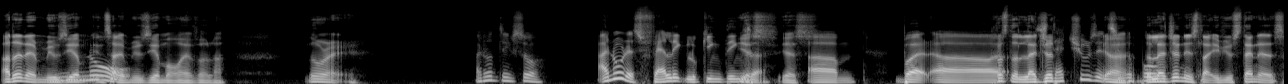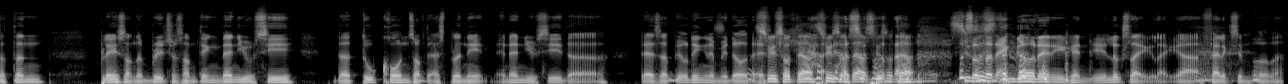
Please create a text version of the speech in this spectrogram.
other than museum inside a museum or whatever, lah? No, right? I don't think so. I know there's phallic looking things. Yes, yes. uh, um, but uh, Because the legend, statues in yeah, Singapore. the legend is like if you stand at a certain place on the bridge or something, then you see the two cones of the esplanade, and then you see the there's a building in the middle. There. Swiss Hotel, Swiss Yeah, Hotel, Swiss Hotel. certain angle, then you can. It looks like like yeah, phallic symbol lah.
